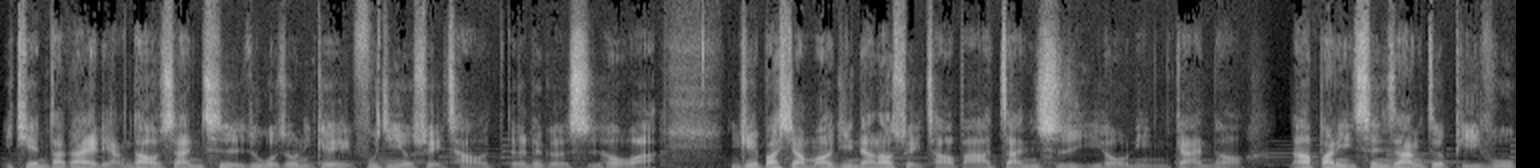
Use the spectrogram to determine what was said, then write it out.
一天大概两到三次，如果说你可以附近有水槽的那个时候啊，你可以把小毛巾拿到水槽，把它沾湿以后拧干哈，然后把你身上这皮肤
